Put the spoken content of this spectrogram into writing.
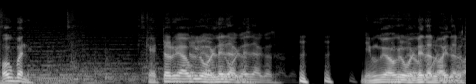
ಹೋಗಿ ಬನ್ನಿ. ಕೆಟ್ಟವ್ರಿಗೆ ಯಾವಾಗಲೂ ಒಳ್ಳೇದಾಗೋದು. ನಿಮಗೂ ಯಾವಾಗಲೂ ಒಳ್ಳೇದಲ್ವಾಗಿರೋದು.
